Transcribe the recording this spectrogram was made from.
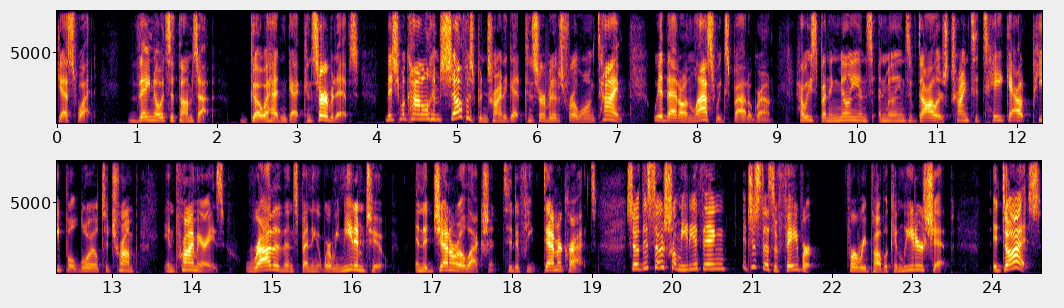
guess what? They know it's a thumbs up. Go ahead and get conservatives. Mitch McConnell himself has been trying to get conservatives for a long time. We had that on last week's Battleground, how he's spending millions and millions of dollars trying to take out people loyal to Trump in primaries rather than spending it where we need him to in the general election to defeat Democrats. So this social media thing, it just does a favor for Republican leadership. It does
